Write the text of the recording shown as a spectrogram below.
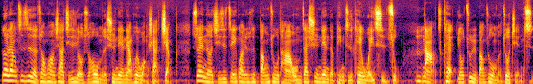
热量自制的状况下，其实有时候我们的训练量会往下降。所以呢，其实这一罐就是帮助他，我们在训练的品质可以维持住，嗯、那可以有助于帮助我们做减脂。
